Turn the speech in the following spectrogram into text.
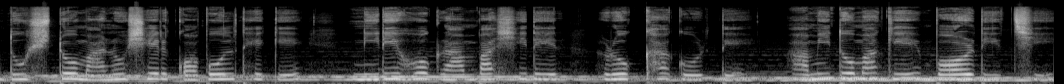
দুষ্ট মানুষের কবল থেকে নিরীহ গ্রামবাসীদের রক্ষা করতে। আমি তোমাকে বর দিচ্ছি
